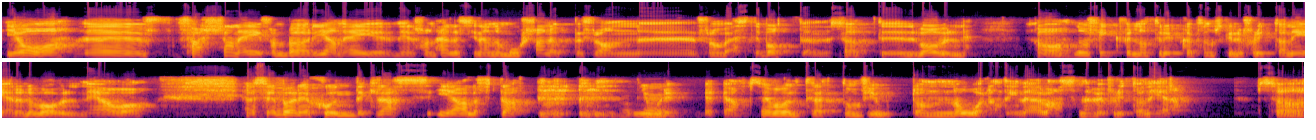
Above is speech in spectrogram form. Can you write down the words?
Ja, eh, farsan är ju från början är ju nere från Hälsingland och morsan uppe från, eh, från Västerbotten. Så att eh, det var väl ja, de fick väl något ryck att de skulle flytta ner och det var väl när jag var... Alltså jag började sjunde klass i Alfta. Okay. Gjorde jag. Så jag var väl 13-14 år någonting där va, när vi flyttade ner. Så,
